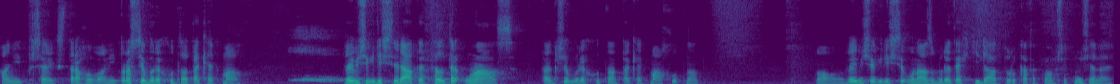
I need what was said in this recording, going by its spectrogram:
ani přeextrahovaný. Prostě bude chutnat tak, jak má. Vím, že když si dáte filtr u nás, takže bude chutnat tak, jak má chutnat. No, vím, že když si u nás budete chtít dát turka, tak vám řeknu, že ne.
